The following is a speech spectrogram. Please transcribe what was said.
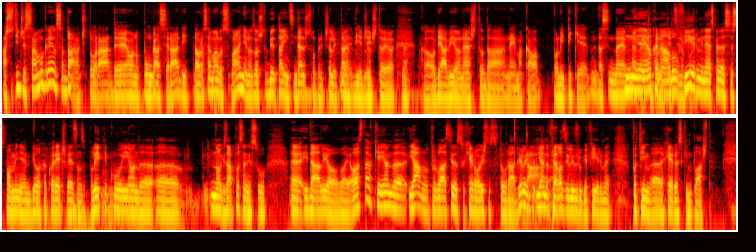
a što se tiče samog Railsa, da, znači to rade, ono, pun gas se radi. Dobro, sad je malo smanjeno, zato što je bio taj incident što smo pričali, taj Da, DHH što je Da. kao objavio nešto da nema kao politike, da se ne, ne priča jednom o kanalu u firmi ne sme da se spominje bilo kakva reč vezan za politiku i onda uh, mnogi zaposleni su e, i dali ovaj, ostavke i onda javno proglasili da su heroji što su to uradili Da, i onda prelazili u druge firme po tim uh, herojskim plaštem.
